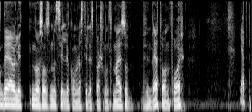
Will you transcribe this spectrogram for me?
Og det er jo litt noe sånn som når Silje kommer og stiller spørsmål til meg, så hun vet hva hun får. Yep.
